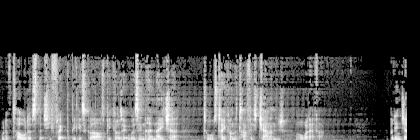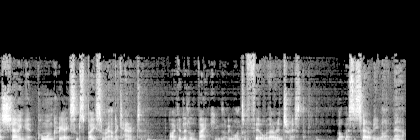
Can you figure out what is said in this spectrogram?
would have told us that she flicked the biggest glass because it was in her nature to always take on the toughest challenge, or whatever. But in just showing it, Pullman creates some space around a character, like a little vacuum that we want to fill with our interest, not necessarily right now.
